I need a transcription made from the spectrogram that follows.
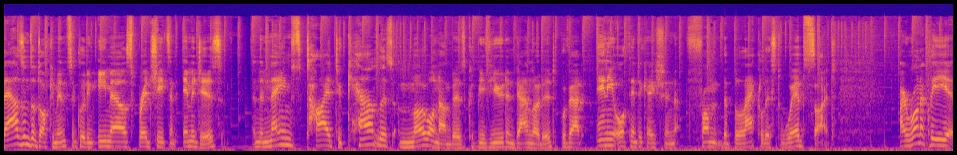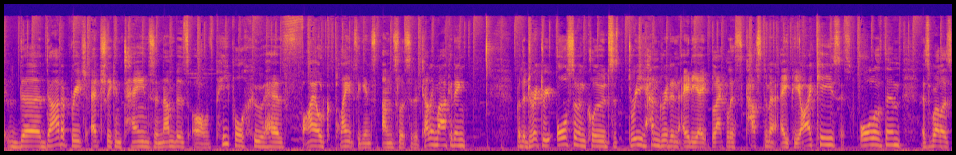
Thousands of documents, including emails, spreadsheets, and images, and the names tied to countless mobile numbers could be viewed and downloaded without any authentication from the Blacklist website. Ironically, the data breach actually contains the numbers of people who have filed complaints against unsolicited telemarketing but the directory also includes 388 blacklist customer API keys, that's all of them, as well as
